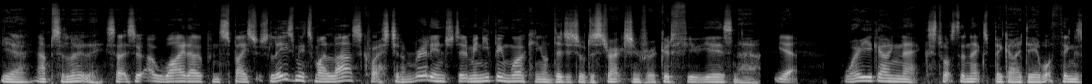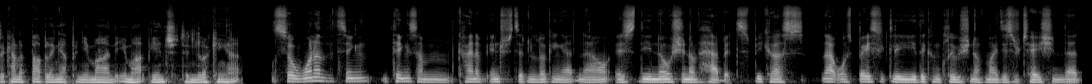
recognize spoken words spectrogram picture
Yeah, absolutely. So it's a, a wide open space, which leads me to my last question. I'm really interested. I mean, you've been working on digital distraction for a good few years now. Yeah. Where are you going next? What's the next big idea? What things are kind of bubbling up in your mind that you might be interested in looking at? So one of the thing, things I'm kind of interested in looking at now is the notion of habits, because that was basically the conclusion of my dissertation that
